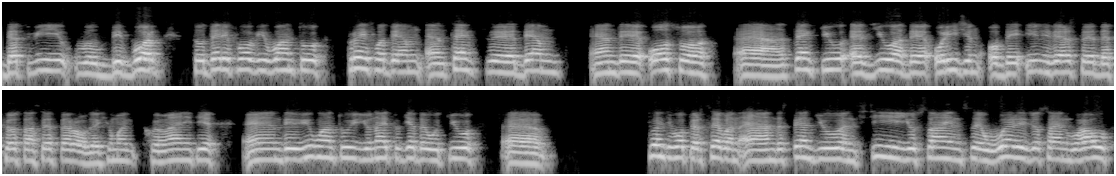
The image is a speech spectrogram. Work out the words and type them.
that we will be bored so therefore we want to pray for them and thank uh, them and uh, also uh, thank you as you are the origin of the universe uh, the first ancestor of the human humanity. And we want to unite together with you 24 per 7 and understand you and see your signs. Where is your sign? How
